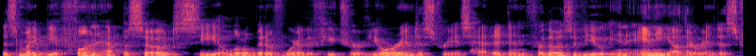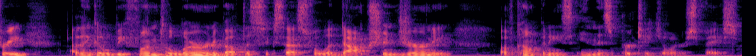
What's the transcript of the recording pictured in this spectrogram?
this might be a fun episode to see a little bit of where the future of your industry is headed. And for those of you in any other industry, I think it'll be fun to learn about the successful adoption journey of companies in this particular space.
